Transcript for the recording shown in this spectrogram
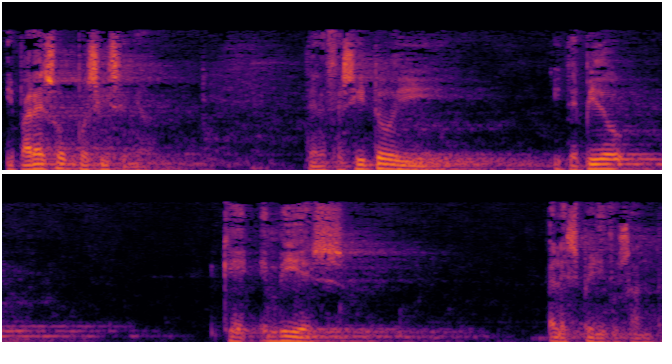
Y para eso, pues sí, Señor. Te necesito y, te pido que envíes el Espíritu Santo,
